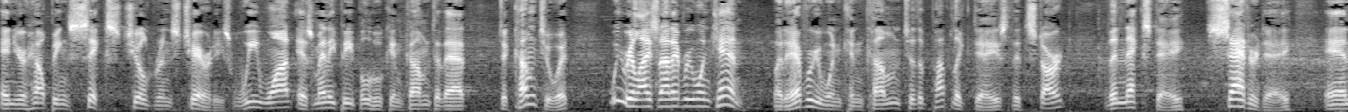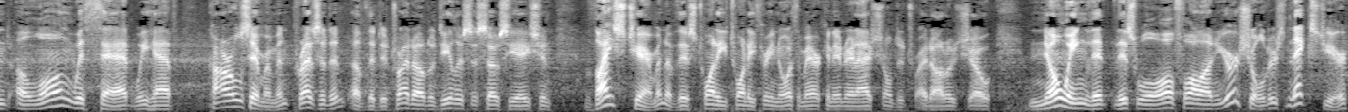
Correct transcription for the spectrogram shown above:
and you're helping six children's charities. We want as many people who can come to that to come to it. We realize not everyone can, but everyone can come to the public days that start the next day, Saturday. And along with Thad, we have Karl Zimmerman, president of the Detroit Auto Dealers Association, vice chairman of this 2023 North American International Detroit Auto Show, knowing that this will all fall on your shoulders next year.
